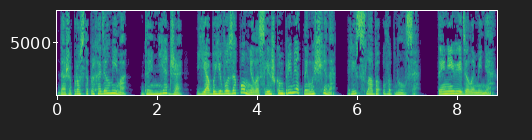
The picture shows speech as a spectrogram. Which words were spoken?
даже просто проходил мимо. Да нет же, я бы его запомнила, слишком приметный мужчина. Рис слабо улыбнулся. «Ты не видела меня.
